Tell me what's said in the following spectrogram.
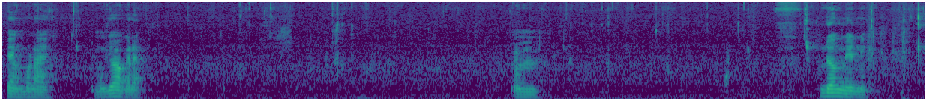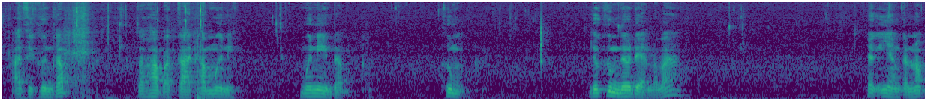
แป้งบะไรหมูย่อกันได้อืมเรื่องเน็ตนี่ อาจจะขึ้นครับ สภาพอากาศครับมือนี่ มือนี่แบบขึ้นเดี๋ยวขึ้นเดี๋ยวแดดหรอวะ จักอีหยังกันเนาะ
